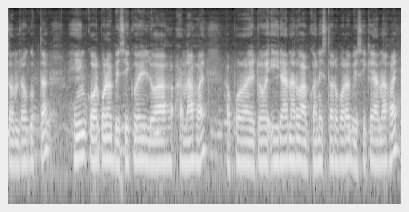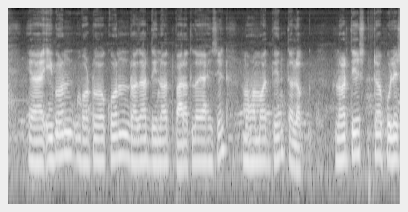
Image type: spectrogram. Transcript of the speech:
চন্দ্ৰগুপ্তা। শিং ক'ৰ পৰা বেছিকৈ লোৱা অনা হয়? আপোনাৰ এইটো ইৰাণ আৰু আফগানিস্তানৰ পৰা বেছিকৈ অনা হয়। ইবন বৰ্তো কোন ৰজাৰ দিনত ভাৰতলৈ আহিছিল? Muhammad bin Tughlaq. North east police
